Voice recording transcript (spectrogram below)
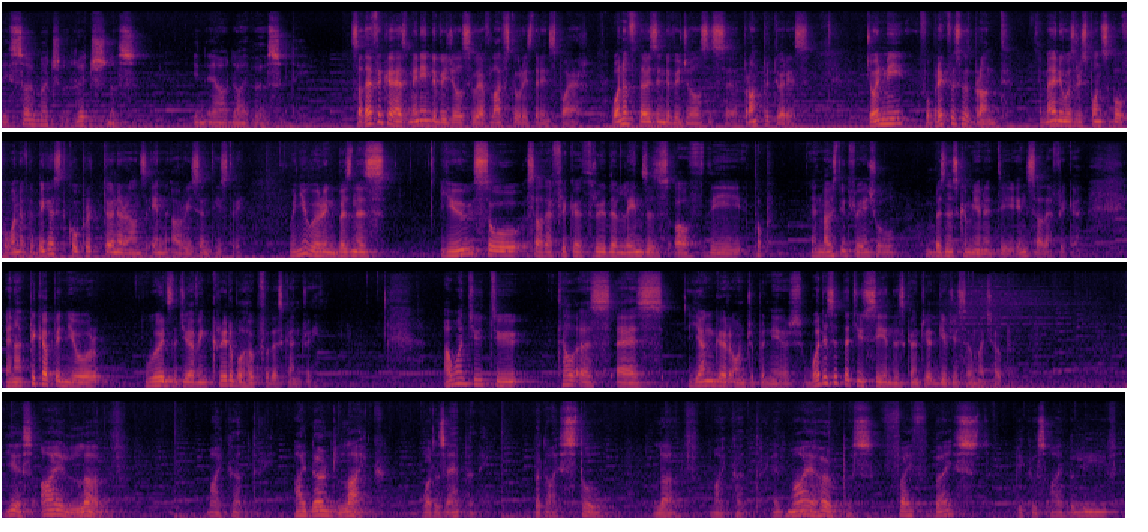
There's so much richness in our diversity. South Africa has many individuals who have life stories that inspire. One of those individuals is uh, Brand Pretorius. Join me for Breakfast with Brand, a man who was responsible for one of the biggest corporate turnarounds in our recent history. When you were in business, you saw South Africa through the lenses of the top and most influential business community in South Africa. And I pick up in your words that you have incredible hope for this country. I want you to tell us as younger entrepreneurs, what is it that you see in this country that gives you so much hope? Yes, I love my country. I don't like what is happening, but I still love my country. And my hope is faith based because I believe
